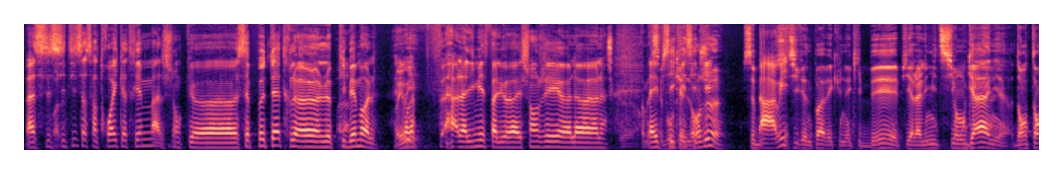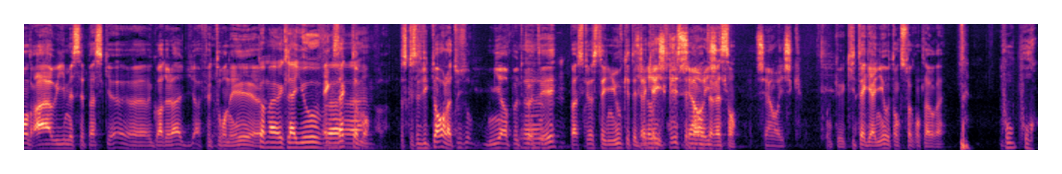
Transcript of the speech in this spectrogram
Bah, c- City, ça sera le 3 et 4e match, donc euh, c'est peut-être le, le petit bémol. Oui, Il oui. à la limite fallu euh, échanger euh, la, la- Ah, c'est Leipzig et de City. C'est beau Ah que oui. City ne vienne pas avec une équipe B. Et puis, à la limite, si on gagne, d'entendre Ah oui, mais c'est parce que euh, Guardiola a fait tourner. euh, comme avec la Juve. euh, Exactement. Parce que cette victoire, on l'a tous mis un peu de côté. Euh. Parce que c'était une Juve qui était déjà qualifiée. C'est pas risque. intéressant. C'est un risque. Donc, euh, quitte à gagner, autant que ce soit contre la vraie. pour, pour,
